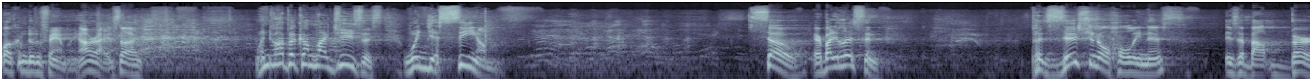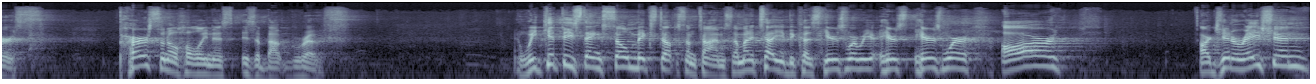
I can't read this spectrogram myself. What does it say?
Welcome to the family. All right, so when do I become like Jesus? When you see him. So, everybody listen. Positional holiness is about birth, personal holiness is about growth. And we get these things so mixed up sometimes. So I'm going to tell you because here's where we here's here's where our our generation,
